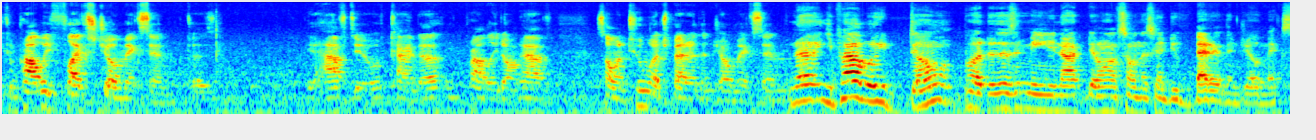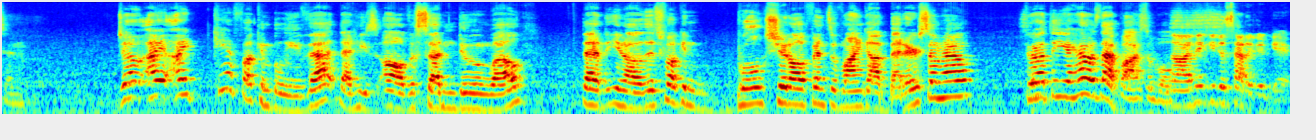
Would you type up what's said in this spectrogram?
You can probably flex Joe Mixon because you have to, kinda. You probably don't have someone too much better than Joe Mixon. No, you probably don't, but it doesn't mean you're not. You don't have someone that's gonna do better than Joe Mixon. Joe, I I can't fucking believe that that he's all of a sudden doing well. That you know this fucking bullshit offensive line got better somehow throughout the year. How is that possible? No, I think he just had a good game.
